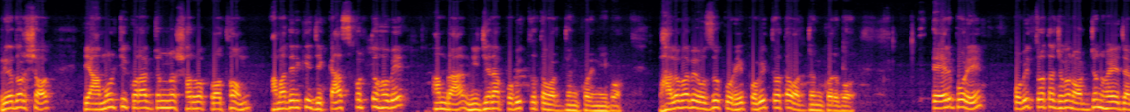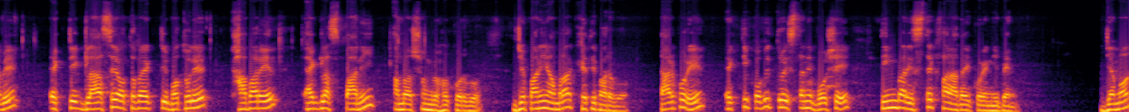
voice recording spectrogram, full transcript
প্রিয় দর্শক, এই আমলটি করার জন্য সর্বপ্রথম আমাদেরকে যে কাজ করতে হবে, আমরা নিজেরা পবিত্রতা অর্জন করে নিব। ভালোভাবে অজু করে পবিত্রতা অর্জন করব। এরপরে পবিত্রতা যখন অর্জন হয়ে যাবে, একটি গ্লাসে অথবা একটি বোতলে খাবারের এক গ্লাস পানি আমরা সংগ্রহ করব, যে পানি আমরা খেতে পারব। তারপরে একটি পবিত্র স্থানে বসে তিনবার ইস্তেকফার আদায় করে নেবেন। যেমন,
